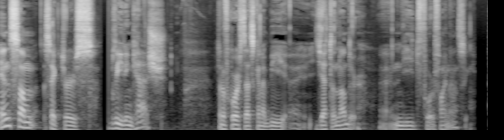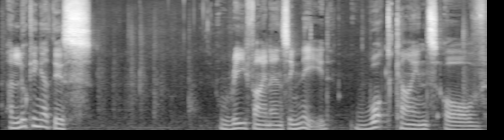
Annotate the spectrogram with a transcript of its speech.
in some sectors, bleeding cash, then of course that's going to be uh, yet another uh, need for financing. And looking at this refinancing need, what kinds of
